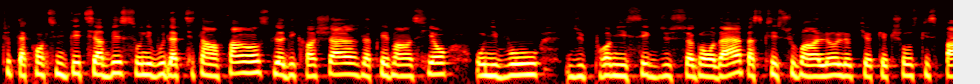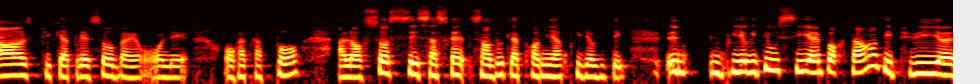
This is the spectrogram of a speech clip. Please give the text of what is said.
toute la continuité de service au niveau de la petite enfance, le décrochage, la prévention au niveau du premier cycle du secondaire, parce que c'est souvent là, là qu'il y a quelque chose qui se passe, puis qu'après ça, ben, on les, on rattrape pas. Alors ça, c'est, ça serait sans doute la première priorité. Une, priorité aussi importante, et puis euh,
